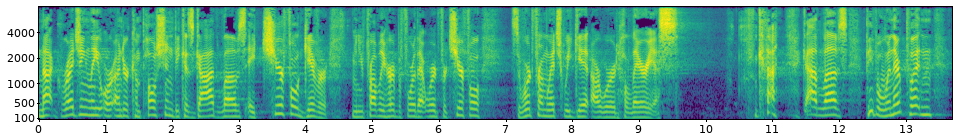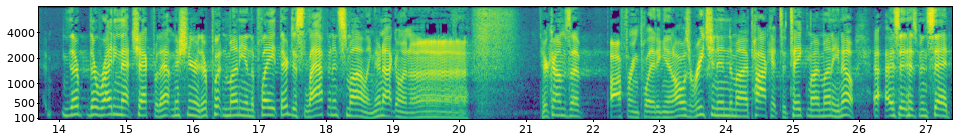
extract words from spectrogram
not grudgingly or under compulsion, because God loves a cheerful giver. And you've probably heard before that word for cheerful. It's the word from which we get our word hilarious. God, God loves people when they're putting they're, they're writing that check for that missionary. They're putting money in the plate. They're just laughing and smiling. They're not going, here comes the offering plate again. Always reaching into my pocket to take my money. No, as it has been said,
